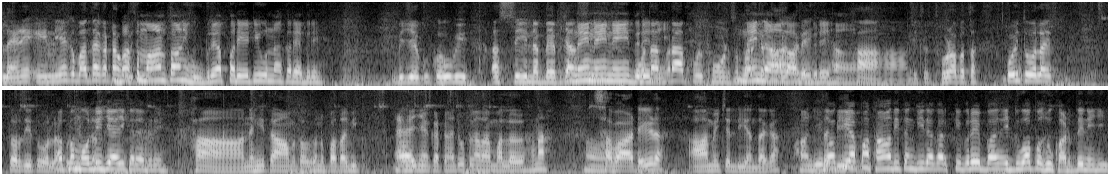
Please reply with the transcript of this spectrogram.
ਲੈਣੇ ਇੰਨੀਆਂ ਕ ਵਾਧਾ ਘਟਾ ਹੋ ਬਸ ਮਾਨ ਤਾਂ ਨਹੀਂ ਹੋਊ ਵੀਰੇ ਆਪਾਂ ਰੇਟ ਹੀ ਉਹਨਾਂ ਕਰਿਆ ਵੀਰੇ। ਵੀ ਜੇ ਕੋਈ ਕਹੂ ਵੀ 80 90 85 ਨਹੀਂ, ਨਹੀਂ, ਨਹੀਂ ਵੀਰੇ, ਉਹਦਾ। ਭਰਾ ਕੋਈ ਫੋਨ ਸੰਪਰਕ ਨਹੀਂ, ਨਾ ਲਾਵੇ ਵੀਰੇ, ਹਾਂ। ਹਾਂ ਹਾਂ ਵੀ ਥੋੜਾ ਬਹੁਤਾ ਕੋਈ ਤੋਲਾ ਤੁਰਦੀ ਤੋਲਾ ਆਪਾਂ ਮੁੱਲ ਜਾਇਜ਼ ਕਰਿਆ ਵੀਰੇ। ਹਾਂ ਨਹੀਂ ਤਾਂ ਆਮ ਤਾਂ ਤੁਹਾਨੂੰ ਪਤਾ ਵੀ ਇਹੋ ਜਿਹੀਆਂ ਕੱਟੀਆਂ ਝੋਟੀਆਂ ਦਾ ਮੁੱਲ ਹਨਾ। ਸਵਾ ਡੇਢ ਆਮ ਹੀ ਚੱਲੀ ਜਾਂਦਾਗਾ। ਹਾਂਜੀ ਬਾਕੀ ਆਪਾਂ ਥਾਂ ਦੀ ਤੰਗੀ ਦਾ ਕਰਕੇ ਵੀਰੇ ਇਦੂਆ ਪਸ਼ੂ ਖੜਦੇ ਨਹੀਂ ਜੀ।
